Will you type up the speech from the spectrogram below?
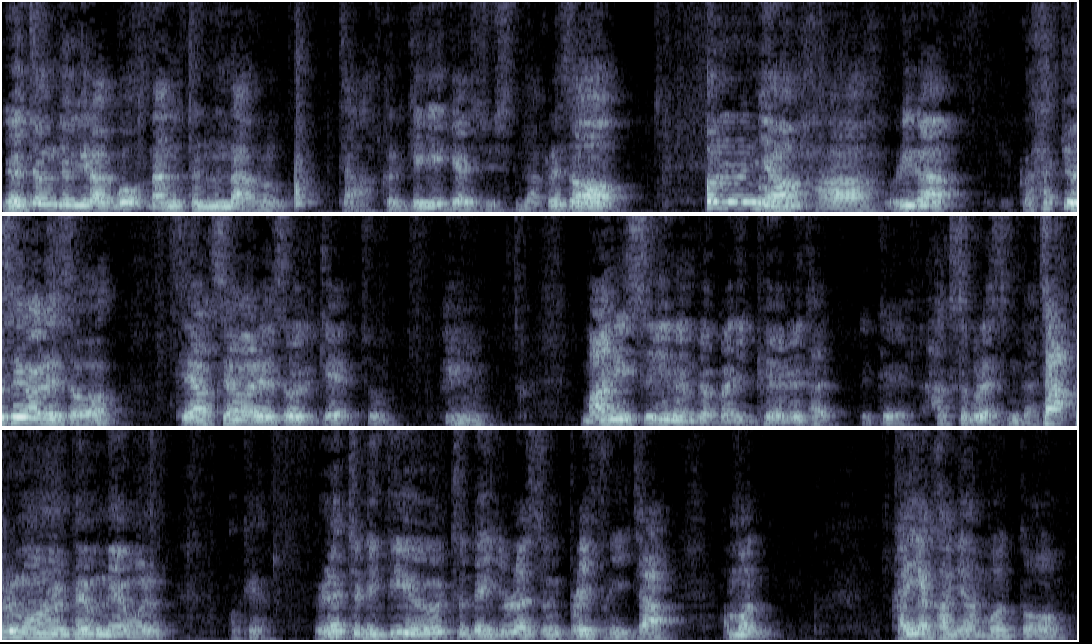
열정적이라고 나는 듣는다. 자, 그렇게 얘기할 수 있습니다. 그래서 오늘은요, 아, 우리가 그 학교 생활에서 대학 생활에서 이렇게 좀 음, 많이 쓰이는 몇 가지 표현을 다 이렇게 학습을 했습니다. 자, 그러면 오늘 배운 내용을 오케이. Let's review today's lesson briefly. 자, 한번 간략하게 한번 또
